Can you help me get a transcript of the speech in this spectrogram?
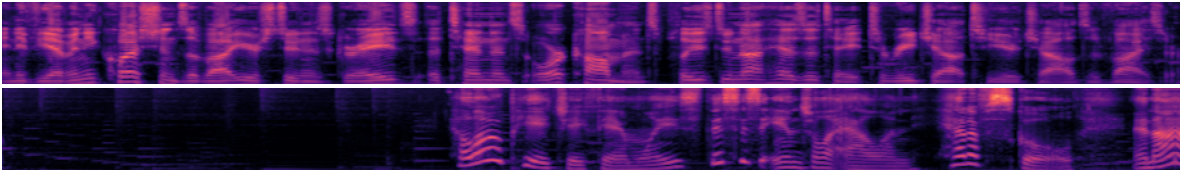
and if you have any questions about your students' grades, attendance, or comments, please do not hesitate to reach out to your child's advisor. Hello, PHA families. This is Angela Allen, head of school, and I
